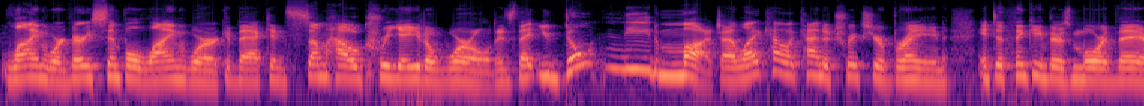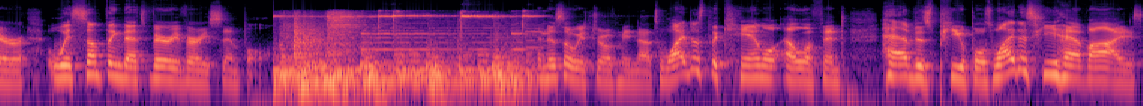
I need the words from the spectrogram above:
line work, very simple line work that can somehow create a world, is that you don't need much. I like how it kind of tricks your brain into thinking there's more there with something that's very, very simple. And this always drove me nuts. Why does the camel elephant have his pupils? Why does he have eyes?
